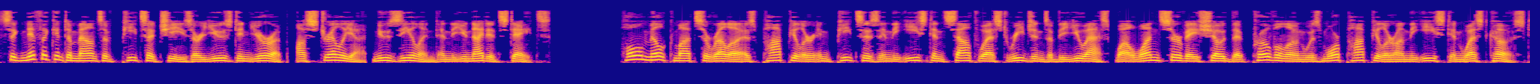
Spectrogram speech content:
Significant amounts of pizza cheese are used in Europe, Australia, New Zealand and the United States. Whole milk mozzarella is popular in pizzas in the east and southwest regions of the U.S., while one survey showed that provolone was more popular on the east and west coast.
